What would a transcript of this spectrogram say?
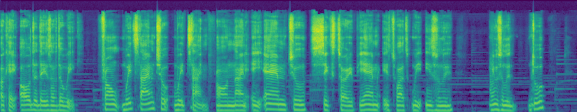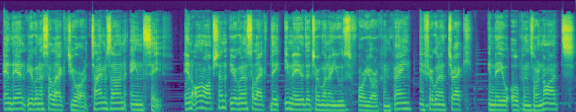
Okay, all the days of the week. From which time to which time? From 9 a.m. to 6.30 p.m. is what we usually usually do. And then you're to select your time zone and save. And on option, you're going to select the email that you're going to use for your campaign. If you're going to track email opens or not.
